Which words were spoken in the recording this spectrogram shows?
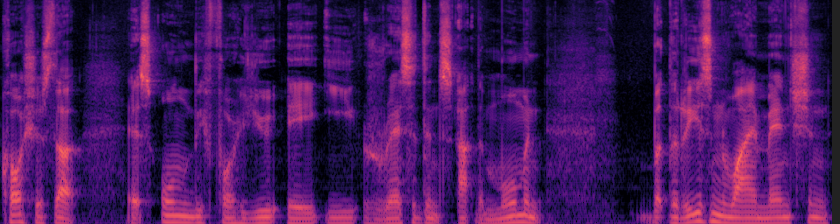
cautious that it's only for UAE residents at the moment. But the reason why I mention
